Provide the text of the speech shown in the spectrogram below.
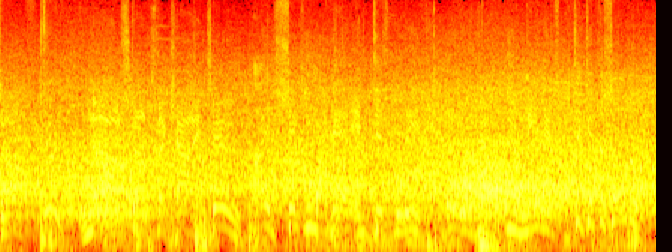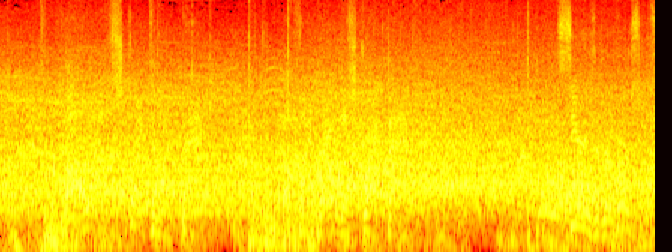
finish it off. No, stops the count at two. I am shaking my head in disbelief over how he managed to get the shoulder up. Oh, what a strike to the back. The able to strike back. Series of reversals.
